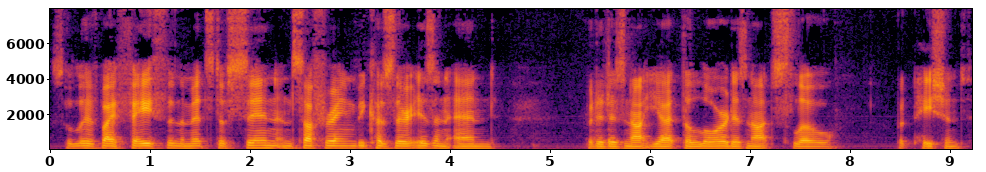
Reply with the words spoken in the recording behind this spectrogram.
So live by faith in the midst of sin and suffering because there is an end, but it is not yet. The Lord is not slow, but patient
